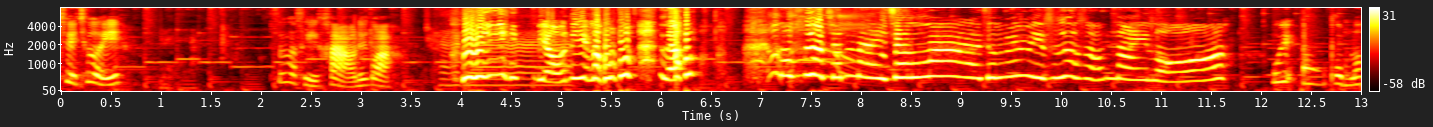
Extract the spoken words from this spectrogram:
เฉยเฉยๆเสื้อสีขาวดีกว่า เฮ้ย เดี๋ยวดิเราแล้วแล้วเสื้อชั้นในฉันล่ะฉันไม่มีเสื้อชั้นในหรอ อุ้ย ผมเรา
